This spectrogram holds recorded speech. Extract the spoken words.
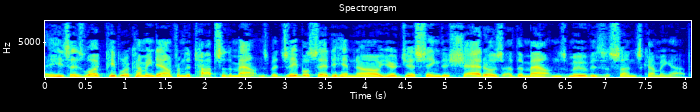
he says, look, people are coming down from the tops of the mountains. But Zebul said to him, no, you're just seeing the shadows of the mountains move as the sun's coming up.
